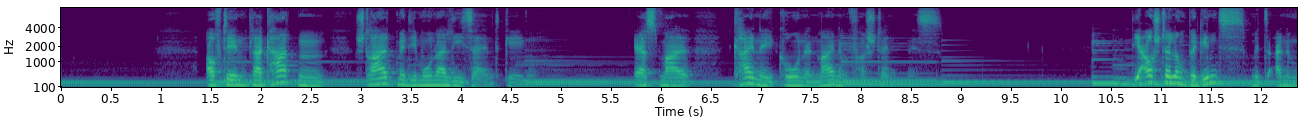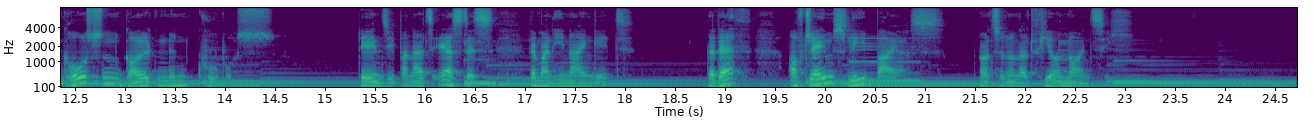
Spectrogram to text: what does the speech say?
Auf den Plakaten strahlt mir die Mona Lisa entgegen. Erstmal keine Ikone in meinem Verständnis. Die Ausstellung beginnt mit einem großen goldenen Kubus. Den sieht man als erstes, wenn man hineingeht. The Death of James Lee Byers, 1994.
